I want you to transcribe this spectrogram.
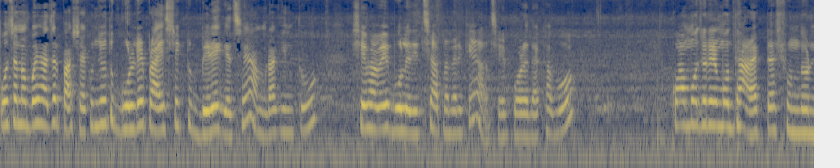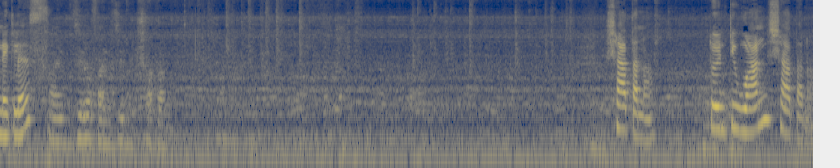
পঁচানব্বই হাজার পাঁচশো। এখন যেহেতু গোল্ডের প্রাইসটা একটু বেড়ে গেছে আমরা কিন্তু সেভাবেই বলে দিচ্ছি আপনাদেরকে। আছে এরপরে দেখাবো। কম ওজনের মধ্যে আর একটা সুন্দর নেকলেস সাত আনা টোয়েন্টি ওয়ান সাত আনা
